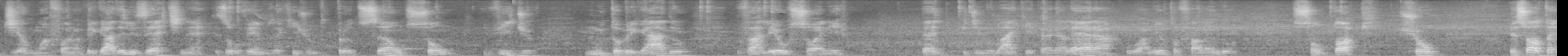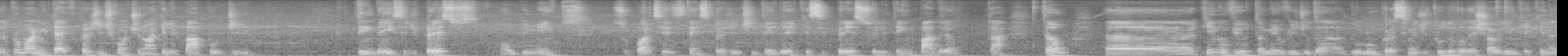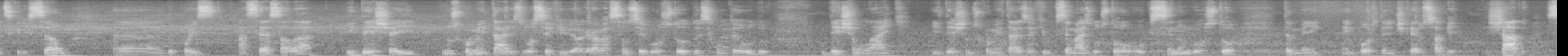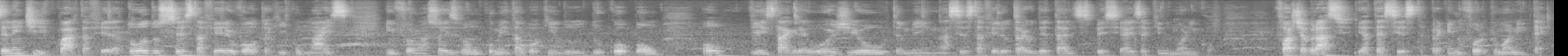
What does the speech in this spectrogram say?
de alguma forma. Obrigado, Elisete, né? Resolvemos aqui junto produção, som e vídeo. Muito obrigado. Valeu, Sony, pedindo like aí pra galera. O Hamilton falando som top, show. Pessoal, tô indo pro Morning Tech pra gente continuar aquele papo de tendência de preços, rompimentos, suportes e resistências pra gente entender que esse preço ele tem um padrão, tá? Então, Uh, quem não viu também o vídeo da, do lucro acima de tudo, eu vou deixar o link aqui na descrição. Uh, depois acessa lá e deixa aí nos comentários, você que viu a gravação, se gostou desse conteúdo, deixa um like e deixa nos comentários aqui o que você mais gostou ou o que você não gostou, também é importante, quero saber. Fechado? Excelente quarta-feira a todos. Sexta-feira eu volto aqui com mais informações. Vamos comentar um pouquinho do, do Copom ou via Instagram hoje, ou também na sexta-feira eu trago detalhes especiais aqui no Morning Call. Forte abraço e até sexta, para quem não for pro Morning Tech.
